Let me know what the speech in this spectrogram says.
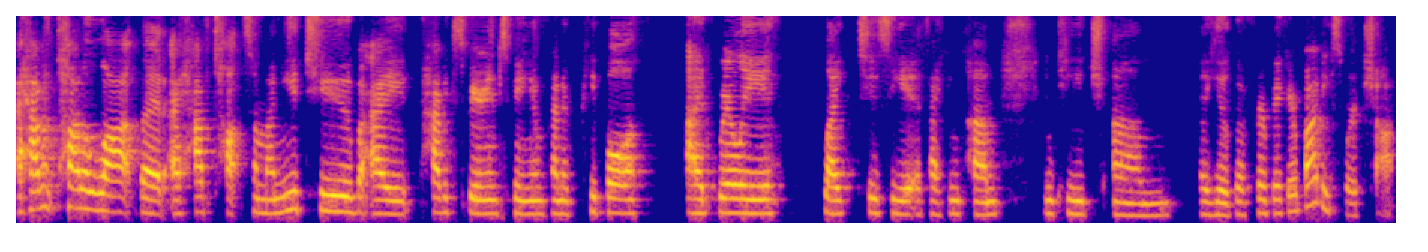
I haven't taught a lot, but I have taught some on YouTube. I have experience being in front of people. I'd really like to see if I can come and teach um, a yoga for bigger bodies workshop.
